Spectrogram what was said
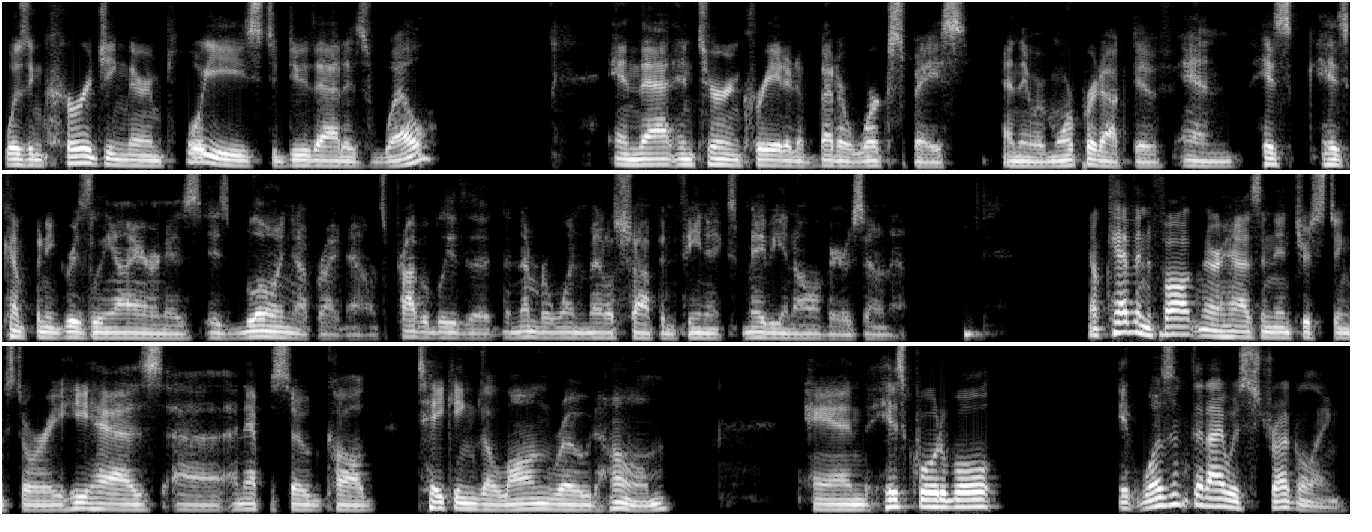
was encouraging their employees to do that as well. And that in turn created a better workspace and they were more productive. And his his company Grizzly Iron is is blowing up right now. It's probably the the number one metal shop in Phoenix, maybe in all of Arizona. Now Kevin Faulkner has an interesting story. He has uh, an episode called "Taking the Long Road Home," and his quotable: "It wasn't that I was struggling;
